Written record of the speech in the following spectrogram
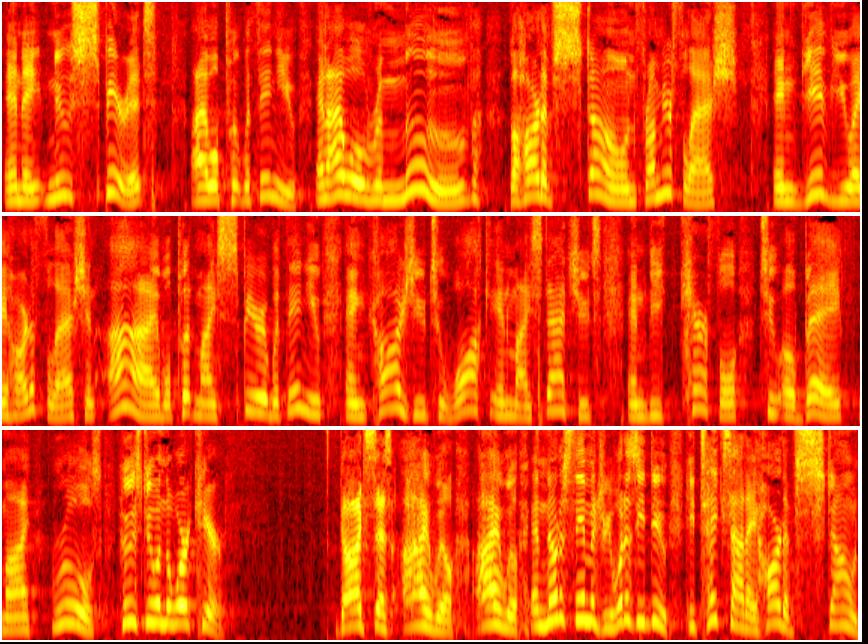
and a new spirit I will put within you. And I will remove the heart of stone from your flesh and give you a heart of flesh, and I will put my spirit within you and cause you to walk in my statutes and be careful to obey my rules. Who's doing the work here? God says, I will, I will. And notice the imagery. What does he do? He takes out a heart of stone.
